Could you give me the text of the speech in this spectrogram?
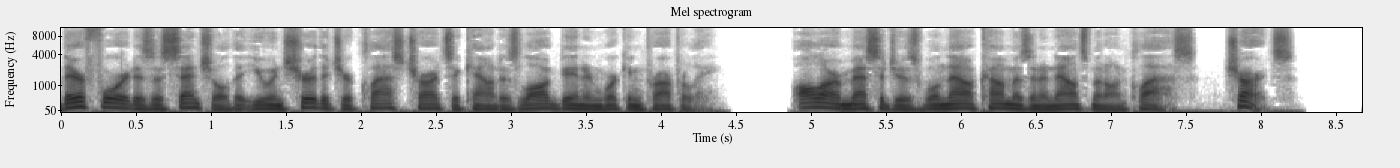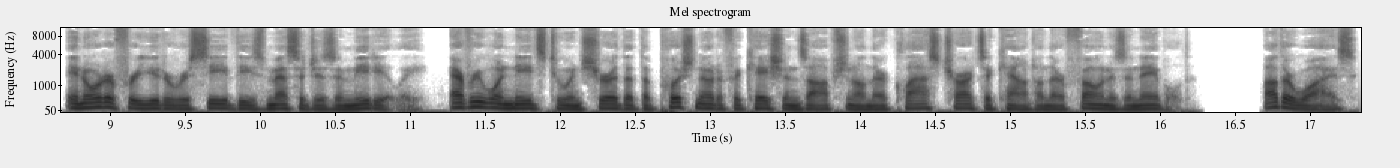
therefore, it is essential that you ensure that your class charts account is logged in and working properly. All our messages will now come as an announcement on class charts. In order for you to receive these messages immediately, everyone needs to ensure that the push notifications option on their class charts account on their phone is enabled. Otherwise,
